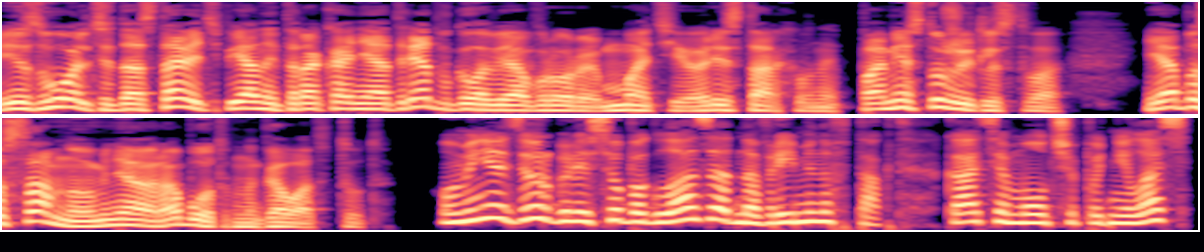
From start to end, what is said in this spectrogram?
извольте доставить пьяный тараканий отряд в голове Авроры, мать ее, Аристарховны, по месту жительства. Я бы сам, но у меня работы многовато тут. У меня дергались оба глаза одновременно в такт. Катя молча поднялась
